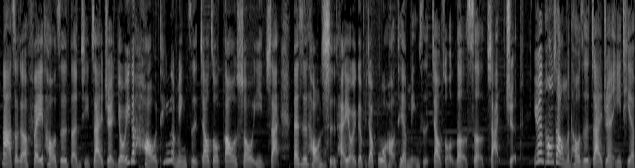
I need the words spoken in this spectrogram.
那这个非非投资等级债券有一个好听的名字叫做高收益债，但是同时它有一个比较不好听的名字叫做垃圾债券。因为通常我们投资债券 ETF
